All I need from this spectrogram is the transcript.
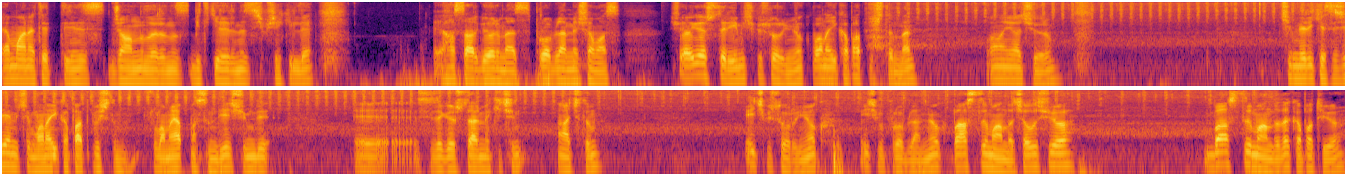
Emanet ettiğiniz canlılarınız, bitkileriniz hiçbir şekilde e, hasar görmez, problem yaşamaz. Şöyle göstereyim hiçbir sorun yok. Vanayı kapatmıştım ben. Vanayı açıyorum. Çimleri keseceğim için vanayı kapatmıştım sulama yapmasın diye. Şimdi e, size göstermek için açtım. Hiçbir sorun yok. Hiçbir problem yok. Bastığım anda çalışıyor. Bastığım anda da kapatıyor.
